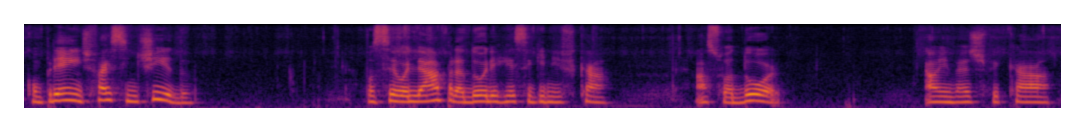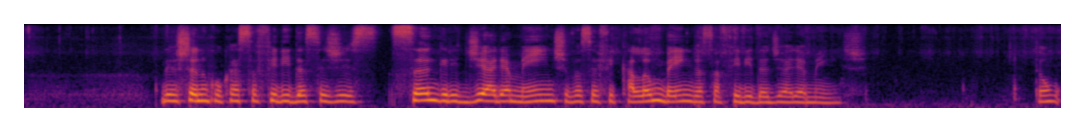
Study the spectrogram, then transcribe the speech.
Compreende? Faz sentido? Você olhar para a dor e ressignificar a sua dor, ao invés de ficar deixando com que essa ferida seja sangre diariamente, você fica lambendo essa ferida diariamente. Então,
